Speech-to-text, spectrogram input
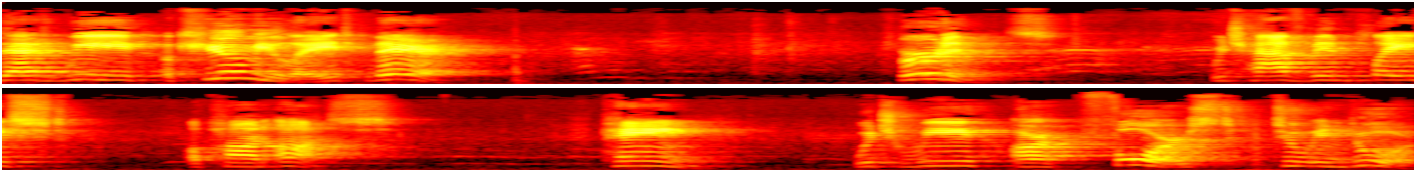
that we accumulate there. Burdens which have been placed upon us, pain which we are forced to endure,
